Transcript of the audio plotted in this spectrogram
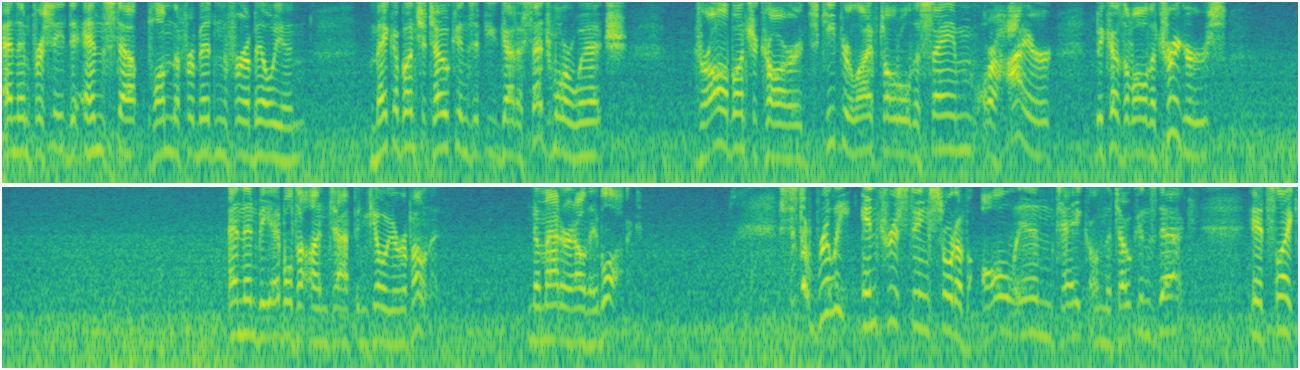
And then proceed to end step plumb the forbidden for a billion. Make a bunch of tokens if you've got a Sedgemoor Witch. Draw a bunch of cards. Keep your life total the same or higher because of all the triggers and then be able to untap and kill your opponent, no matter how they block. It's just a really interesting sort of all in take on the tokens deck. It's like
